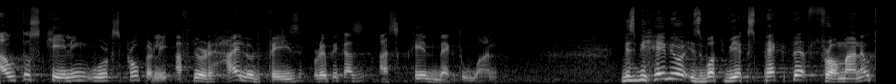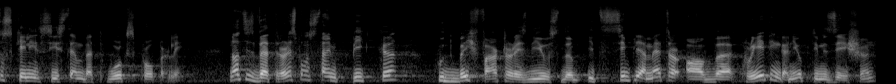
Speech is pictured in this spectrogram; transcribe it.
auto-scaling works properly. After the high load phase, replicas are scaled back to one. This behavior is what we expect from an auto-scaling system that works properly. Notice that the response time peak could be further reduced. It's simply a matter of uh, creating a new optimization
